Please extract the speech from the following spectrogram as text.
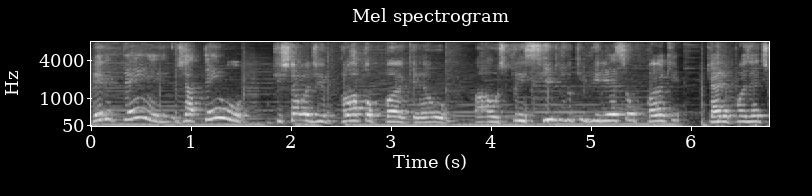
ele tem, já tem o que chama de proto-punk, né? O, os princípios do que viria a ser o punk, que aí depois a gente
